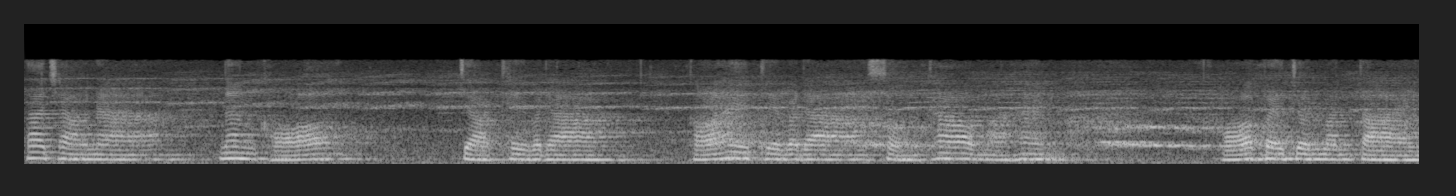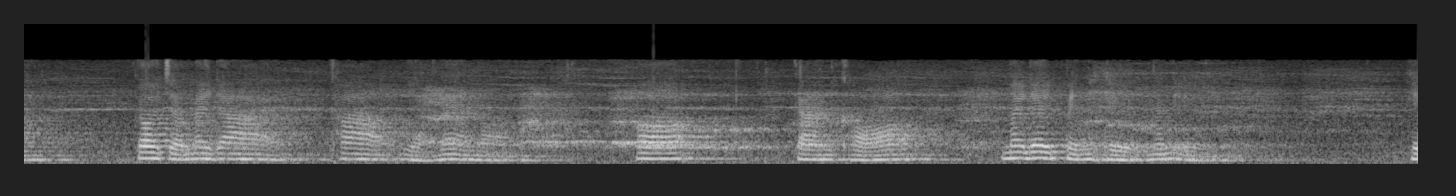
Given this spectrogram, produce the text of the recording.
ถ้าชาวนานั่งขอจากเทวดา ขอให้เทวดาส่งข้าวมาให้ ขอไปจนวันตาย ก็จะไม่ได้ข้าวอย่างแน่นอน เพราะการขอไม่ได้เป็นเหตุนั่นเอง เห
